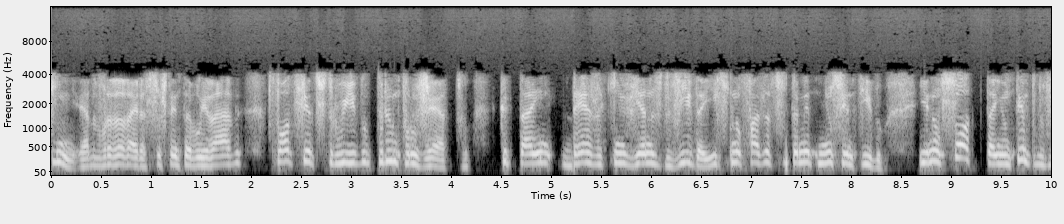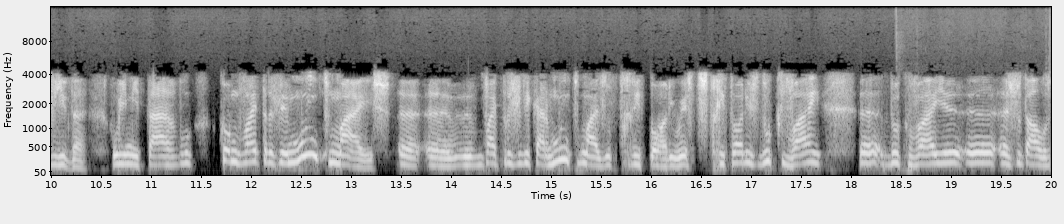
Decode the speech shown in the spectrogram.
sim é de verdadeira sustentabilidade, pode pode ser destruído por um projeto que tem 10 a 15 anos de vida e isso não faz absolutamente nenhum sentido. E não só tem um tempo de vida limitado, como vai trazer muito mais, uh, uh, vai prejudicar muito mais o território, estes territórios, do que vai, uh, do que vai ajudá-los.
